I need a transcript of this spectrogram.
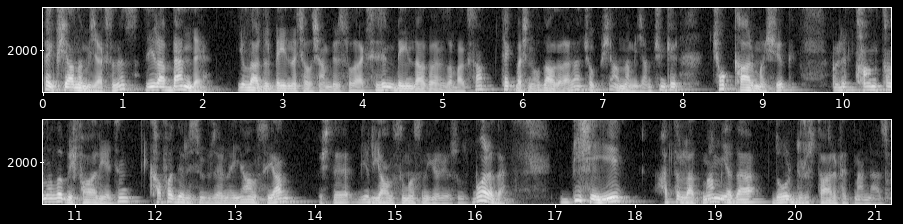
pek bir şey anlamayacaksınız. Zira ben de yıllardır beyinle çalışan birisi olarak sizin beyin dalgalarınıza baksam tek başına o dalgalardan çok bir şey anlamayacağım. Çünkü çok karmaşık, böyle tantanalı bir faaliyetin kafa derisi üzerine yansıyan işte bir yansımasını görüyorsunuz. Bu arada bir şeyi hatırlatmam ya da doğru dürüst tarif etmem lazım.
